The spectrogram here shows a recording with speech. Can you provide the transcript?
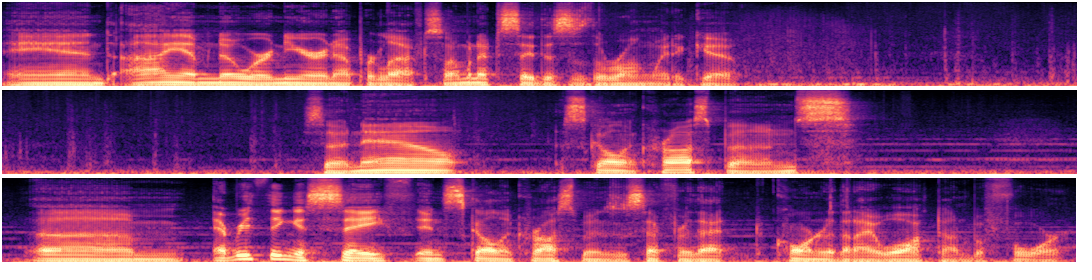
And I am nowhere near an upper left, so I'm going to have to say this is the wrong way to go. So now, Skull and Crossbones. Um, everything is safe in Skull and Crossbones except for that corner that I walked on before.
